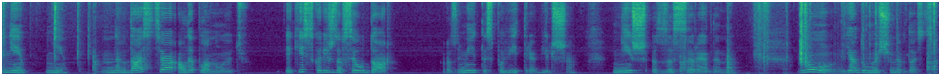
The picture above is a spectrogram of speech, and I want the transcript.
Ні, ні, не вдасться, але планують. Якийсь, скоріш за все, удар. Розумієте, з повітря більше, ніж з середини. Ну, я думаю, що не вдасться.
